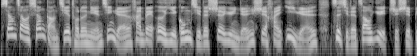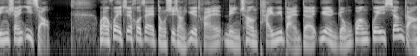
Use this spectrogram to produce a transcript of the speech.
相较香港街头的年轻人和被恶意攻击的社运人士和议员，自己的遭遇只是冰山一角。晚会最后在董事长乐团领唱台语版的《愿荣光归香港》，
